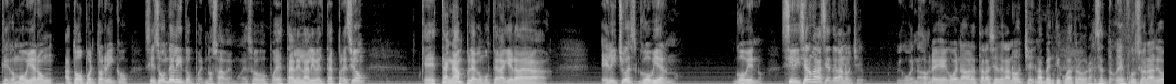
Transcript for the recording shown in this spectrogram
que como vieron a todo Puerto Rico, si eso es un delito, pues no sabemos. Eso puede estar en la libertad de expresión, que es tan amplia como usted la quiera. El hecho es gobierno. Gobierno. Si lo hicieron a las 7 de la noche, el gobernador es el gobernador hasta las 7 de la noche. Las 24 horas. Excepto- Es funcionario.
